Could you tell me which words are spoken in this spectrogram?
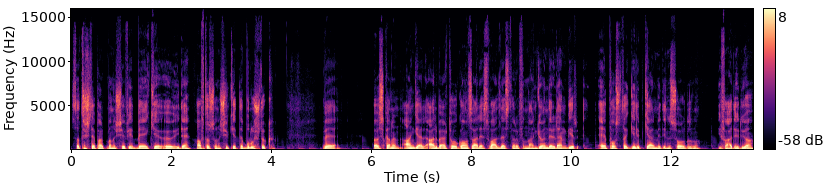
satış departmanı şefi BKÖ ile hafta sonu şirkette buluştuk ve Özkan'ın Angel Alberto González Valdes tarafından gönderilen bir e-posta gelip gelmediğini sorduğunu ifade ediyor.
